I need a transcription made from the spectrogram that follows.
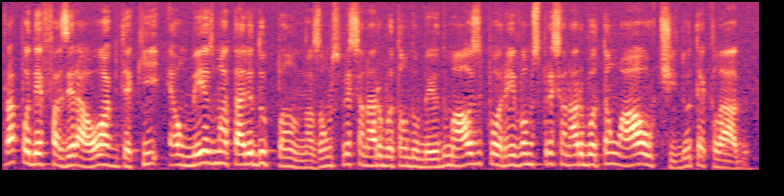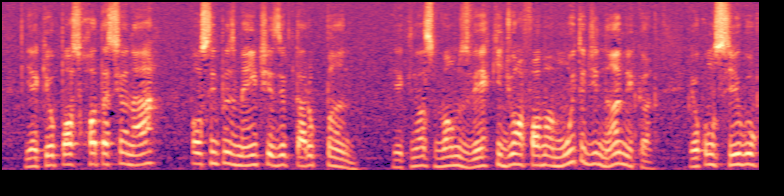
Para poder fazer a órbita aqui é o mesmo atalho do PAN. Nós vamos pressionar o botão do meio do mouse, porém vamos pressionar o botão Alt do teclado. E aqui eu posso rotacionar ou simplesmente executar o PAN. E aqui nós vamos ver que de uma forma muito dinâmica eu consigo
